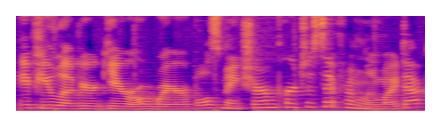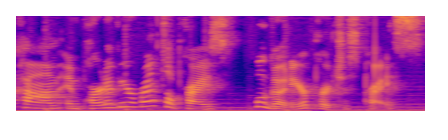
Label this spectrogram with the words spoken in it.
If you love your gear or wearables, make sure and purchase it from Lumoid.com and part of your rental price will go to your purchase price.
